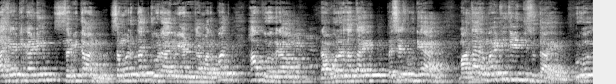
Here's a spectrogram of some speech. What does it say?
आज या ठिकाणी संविधान समर्थक जोडा अभियानाच्या मार्फत हा प्रोग्राम राबवला जात आहे. तसेच उद्या माता रमाईची जयंती सुद्धा आहे. पूर्व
